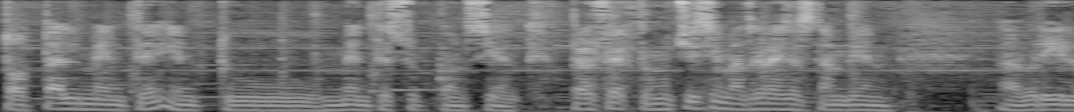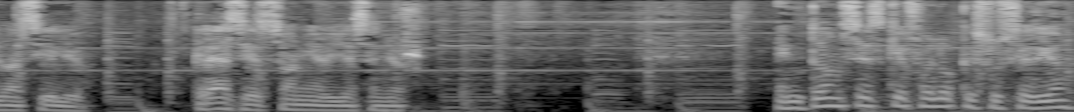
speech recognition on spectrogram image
totalmente en tu mente subconsciente. Perfecto, muchísimas gracias también, Abril Basilio. Gracias, Sonia Villaseñor. Entonces, ¿qué fue lo que sucedió?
